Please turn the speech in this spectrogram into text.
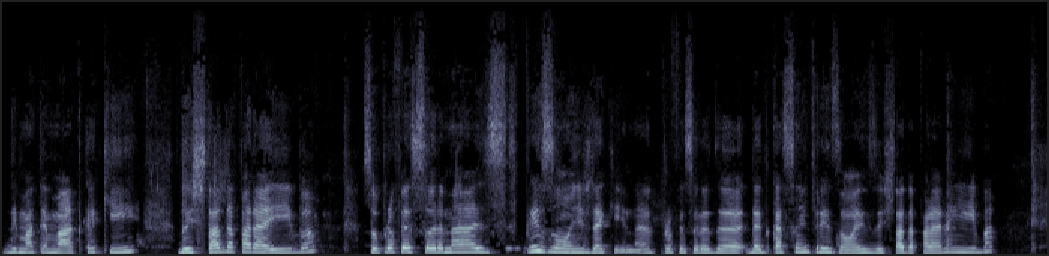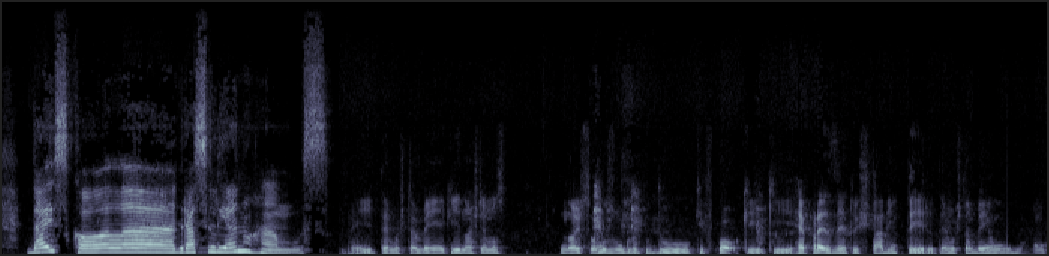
de matemática aqui do estado da Paraíba. Sou professora nas prisões daqui, né? Professora da, da educação em prisões do estado da Paraíba, da escola Graciliano Ramos. E temos também aqui, nós temos nós somos um grupo do que, que, que representa o estado inteiro. Temos também um, um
